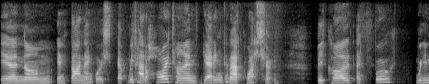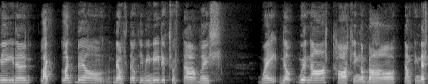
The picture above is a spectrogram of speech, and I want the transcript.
in um, in sign language? Uh, we've had a hard time getting to that question because at first we needed, like like Bill Bill Stokoe, we needed to establish. Wait, you know, we're not talking about something that's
